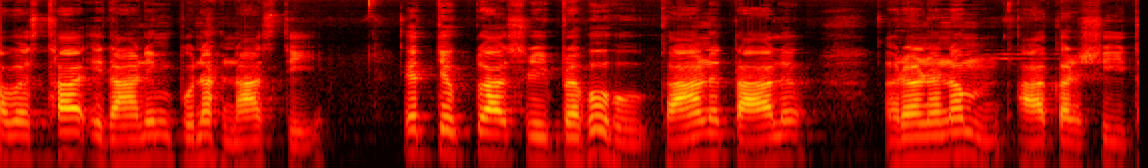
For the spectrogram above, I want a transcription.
अवस्था इदानीं पुनः नास्ति। इत्युक्त्वा श्री प्रभु गान ताल रणनम आकर्षीत।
